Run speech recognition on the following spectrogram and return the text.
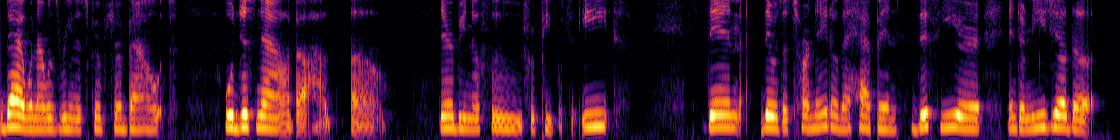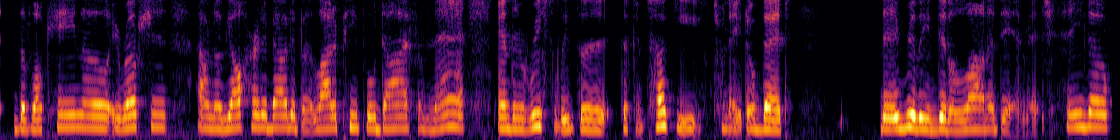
that when I was reading the scripture about, well, just now about how um there would be no food for people to eat then there was a tornado that happened this year, Indonesia, the the volcano eruption. I don't know if y'all heard about it, but a lot of people died from that. And then recently the the Kentucky tornado that they really did a lot of damage. And you know,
